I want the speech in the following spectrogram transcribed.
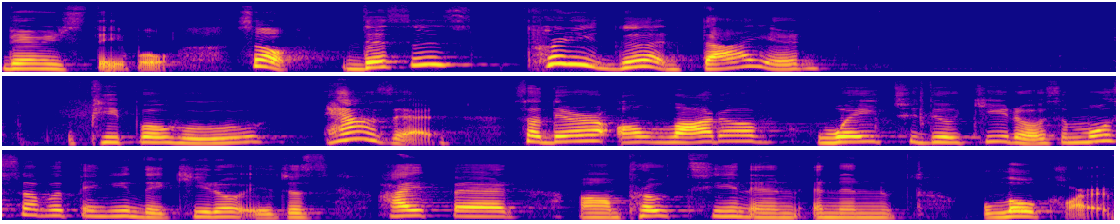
very stable. So this is pretty good diet. People who has it. So there are a lot of way to do keto. So most of us thinking that keto is just high fat, um, protein, and and then low carb.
